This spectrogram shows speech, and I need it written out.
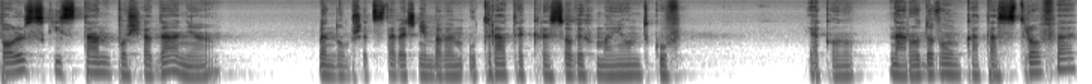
polski stan posiadania będą przedstawiać niebawem utratę kresowych majątków jako narodową katastrofę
